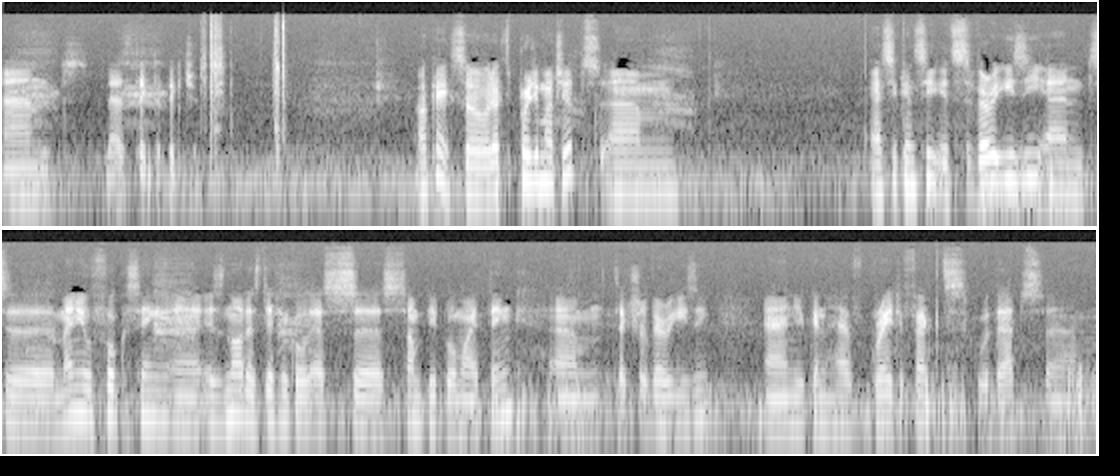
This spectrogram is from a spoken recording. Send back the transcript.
and let's take the picture. Okay, so that's pretty much it. Um, as you can see, it's very easy and uh, manual focusing uh, is not as difficult as uh, some people might think. Um, it's actually very easy and you can have great effects with that um,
